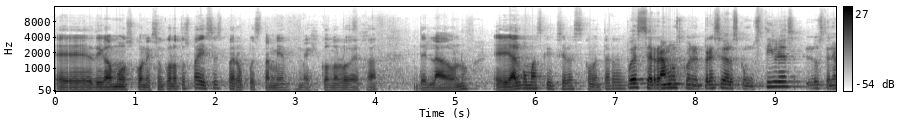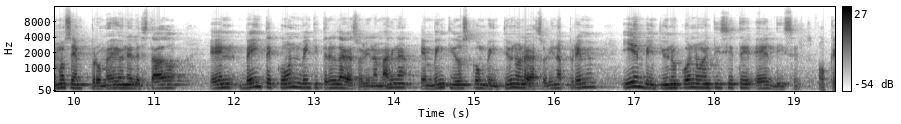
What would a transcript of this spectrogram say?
eh, digamos, conexión con otros países, pero pues también México no lo deja de lado, ¿no? Eh, ¿Algo más que quisieras comentar? Pues cerramos con el precio de los combustibles. Los tenemos en promedio en el estado en 20,23 la gasolina magna, en 22,21 la gasolina premium y en 21,97 el diésel. Ok,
